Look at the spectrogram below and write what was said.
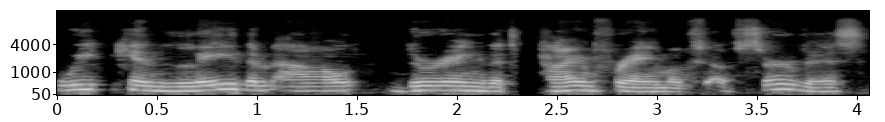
we can lay them out during the time frame of, of service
